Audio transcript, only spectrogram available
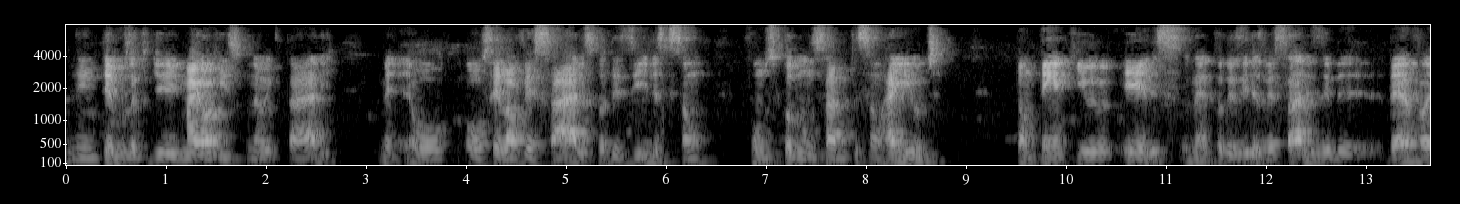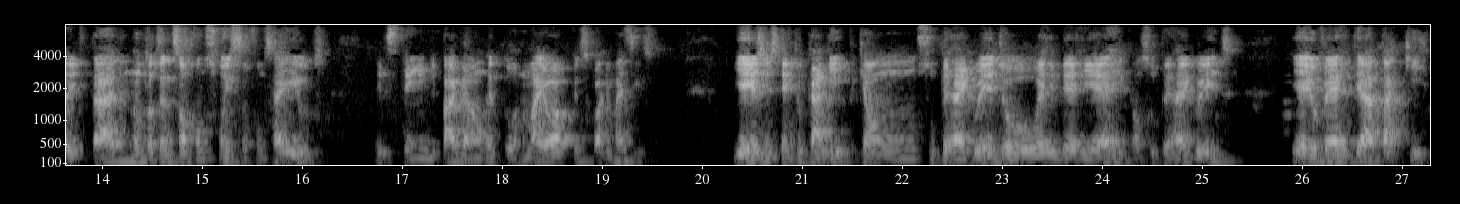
em termos aqui de maior risco, né? o hectare, ou, ou sei lá, o Versalhes, Tordesilhas, que são fundos que todo mundo sabe que são high yield. Então tem aqui eles, né? Tordesilhas, Versalhes, Deva, Hectare. Não estou dizendo que são fundos ruins, são fundos high yield. Eles têm de pagar um retorno maior porque eles correm mais risco. E aí a gente tem aqui o Canip, que é um super high grade, ou o RBRR, que é um super high grade. E aí o VRTA está aqui.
